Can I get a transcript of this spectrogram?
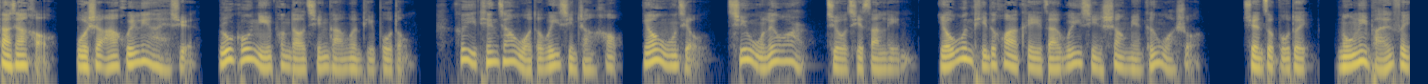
大家好，我是阿辉恋爱学。如果你碰到情感问题不懂，可以添加我的微信账号幺五九七五六二九七三零。有问题的话，可以在微信上面跟我说。选择不对，努力白费；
